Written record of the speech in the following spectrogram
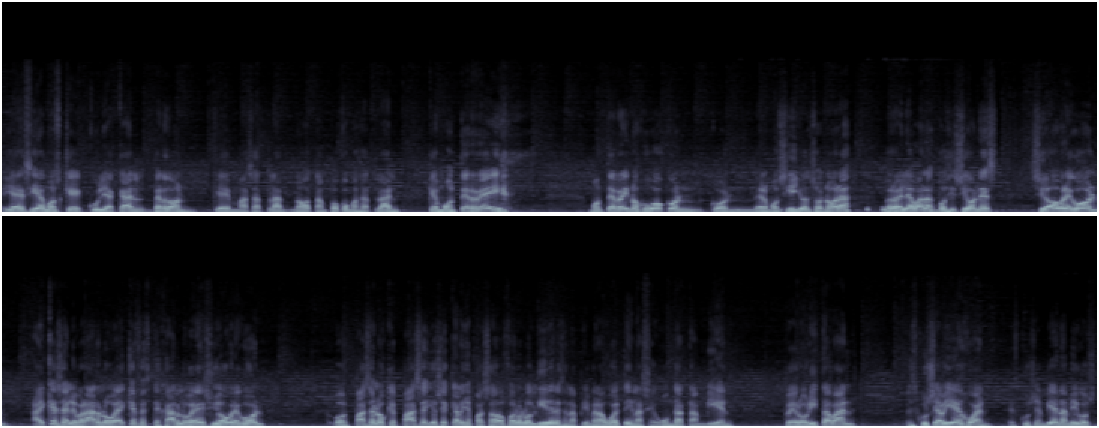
Ya decíamos que Culiacán, perdón, que Mazatlán, no, tampoco Mazatlán, que Monterrey. Monterrey no jugó con, con Hermosillo en Sonora, pero ahí le van las posiciones. Ciudad Obregón, hay que celebrarlo, hay que festejarlo, ¿eh? Ciudad Obregón, pues pase lo que pase, yo sé que el año pasado fueron los líderes en la primera vuelta y en la segunda también, pero ahorita van, escucha bien Juan, escuchen bien amigos,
